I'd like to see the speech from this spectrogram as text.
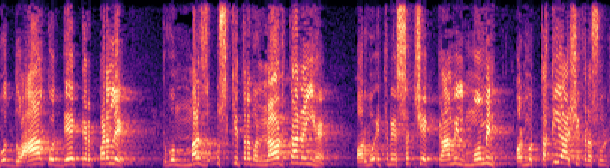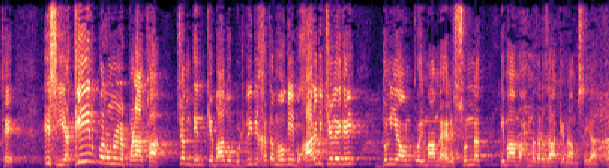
وہ دعا کو دیکھ کر پڑھ لے، تو وہ مرض اس کی طرف لوٹتا نہیں ہے۔ اور وہ اتنے سچے کامل مومن اور متقی عاشق رسول تھے۔ اس یقین پر انہوں نے پڑھا تھا۔ چند دن کے بعد وہ گٹلی بھی ختم ہو گئی بخار بھی چلے گئی۔ دنیا ان کو امام اہل سنت، امام محمد رضا کے نام سے یاد کر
